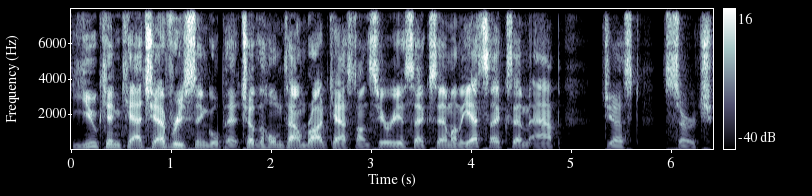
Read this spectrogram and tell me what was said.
You can catch every single pitch of the hometown broadcast on SiriusXM on the SXM app. Just search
